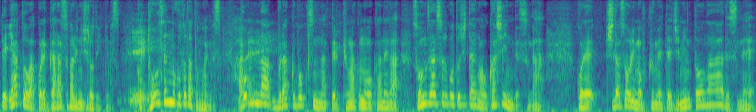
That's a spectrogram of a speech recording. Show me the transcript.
で野党はこれ、ガラス張りにしろと言っています、ええ。これ当然のことだと思います、はい。こんなブラックボックスになっている巨額のお金が存在すること自体がおかしいんですが、これ、岸田総理も含めて自民党側はですね、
